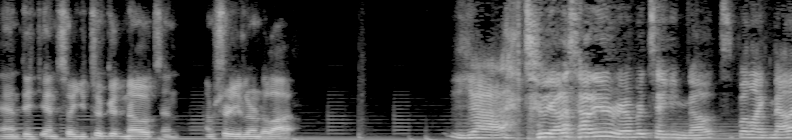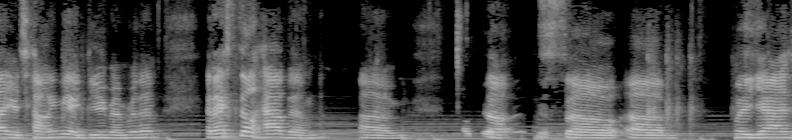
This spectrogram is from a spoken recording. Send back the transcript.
And did and so you took good notes, and I'm sure you learned a lot. Yeah, to be honest, I don't even remember taking notes, but like now that you're telling me, I do remember them, and I still have them. Um, Okay. so, so um, but yeah,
